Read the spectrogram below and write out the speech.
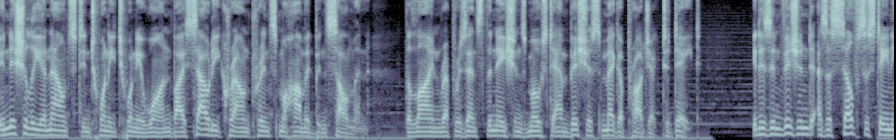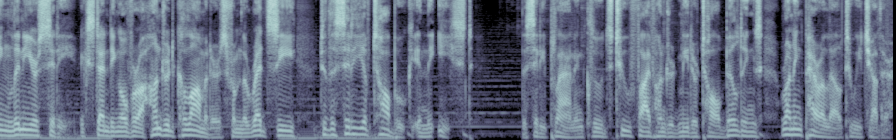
Initially announced in 2021 by Saudi Crown Prince Mohammed bin Salman, the line represents the nation's most ambitious mega project to date. It is envisioned as a self-sustaining linear city extending over 100 kilometers from the Red Sea to the city of Tabuk in the east. The city plan includes two 500-meter tall buildings running parallel to each other.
